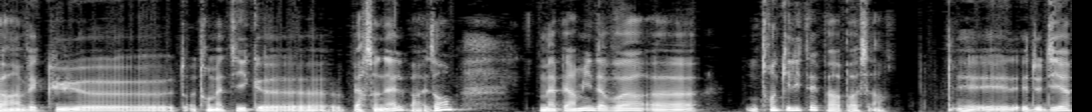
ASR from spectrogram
par un vécu euh, traumatique euh, personnel, par exemple, m'a permis d'avoir euh, une tranquillité par rapport à ça et, et, et de dire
